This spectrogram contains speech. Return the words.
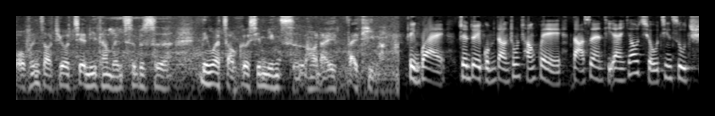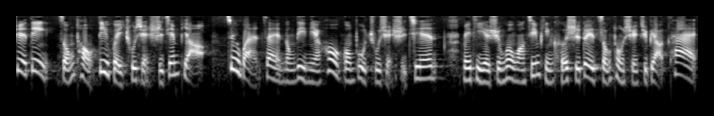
我很早就建立他们是不是另外找个新名词啊来代替嘛。另外，针对国民党中常委打算提案要求尽速确定总统地委初选时间表。最晚在农历年后公布初选时间。媒体也询问王金平何时对总统选举表态，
